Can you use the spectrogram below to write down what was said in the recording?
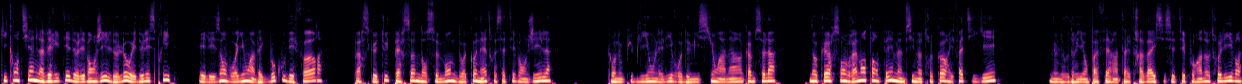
qui contiennent la vérité de l'évangile de l'eau et de l'esprit et les envoyons avec beaucoup d'efforts parce que toute personne dans ce monde doit connaître cet évangile. Quand nous publions les livres de mission un à un comme cela, nos cœurs sont vraiment en paix même si notre corps est fatigué. Nous ne voudrions pas faire un tel travail si c'était pour un autre livre,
